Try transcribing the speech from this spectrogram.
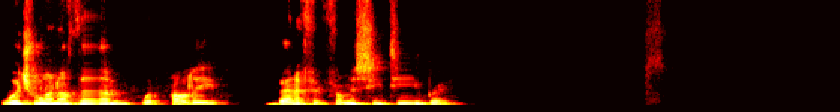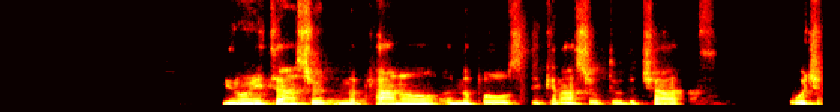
Which one of them would probably benefit from a CT brain? You don't need to answer it in the panel, in the polls, you can answer it through the chat. Which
